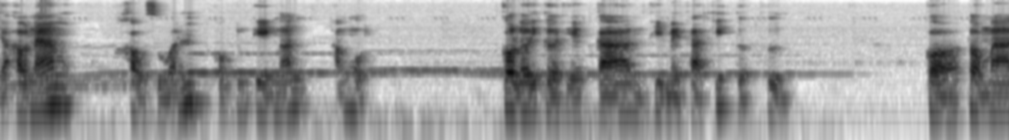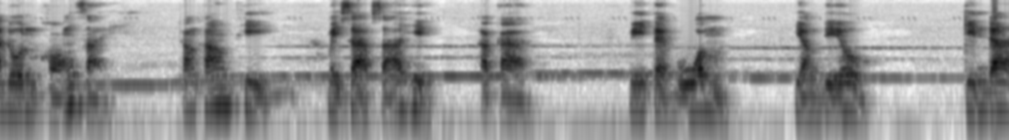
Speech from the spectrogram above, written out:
จะเอาน้ำเข้าสวนของตนเองนั้นทั้งหมด ก็เลยเกิดเหตุการณ์ที่ไม่คาดคิดเกิดขึ้น ก็ต้องมาโดนของใส่ทั้งๆที่ไม่ทราบสาเหตุอาการ มีแต่บวมอย่างเดียว กินได้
